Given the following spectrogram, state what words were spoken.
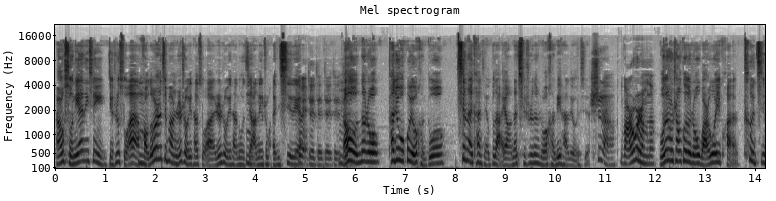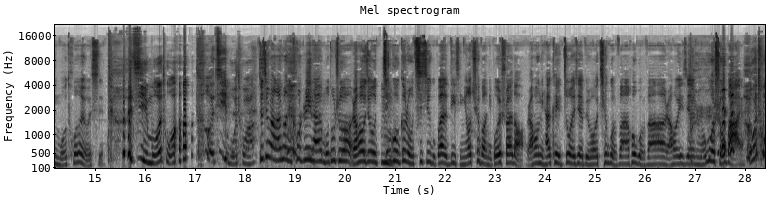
然后索尼爱立信、简称索爱，好多人基本上人手一台索爱，人手一台诺基亚，那个什么 N 系列。对对对对对。然后那时候它就会有很多。现在看起来不咋样，但其实那时候很厉害的游戏。是啊，你玩过什么呢？我那时候上课的时候玩过一款特技摩托的游戏。特技摩托，特技摩托，就基本上来说，你控制一台摩托车，然后就经过各种稀奇古怪的地形，你要确保你不会摔倒，然后你还可以做一些，比如前滚翻、后滚翻啊，然后一些什么握手把呀。摩托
